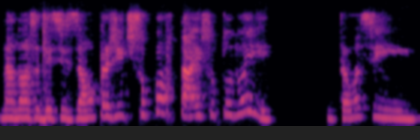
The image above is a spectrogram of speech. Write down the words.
na nossa decisão para a gente suportar isso tudo aí. Então, assim,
